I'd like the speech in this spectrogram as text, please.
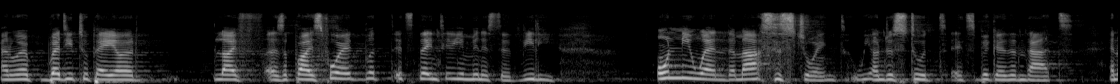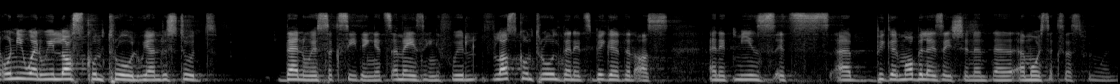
and we're ready to pay our life as a price for it, but it's the interior minister, really. Only when the masses joined, we understood it's bigger than that. And only when we lost control, we understood then we're succeeding. It's amazing. If we've lost control, then it's bigger than us. And it means it's a bigger mobilization and a, more successful one.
